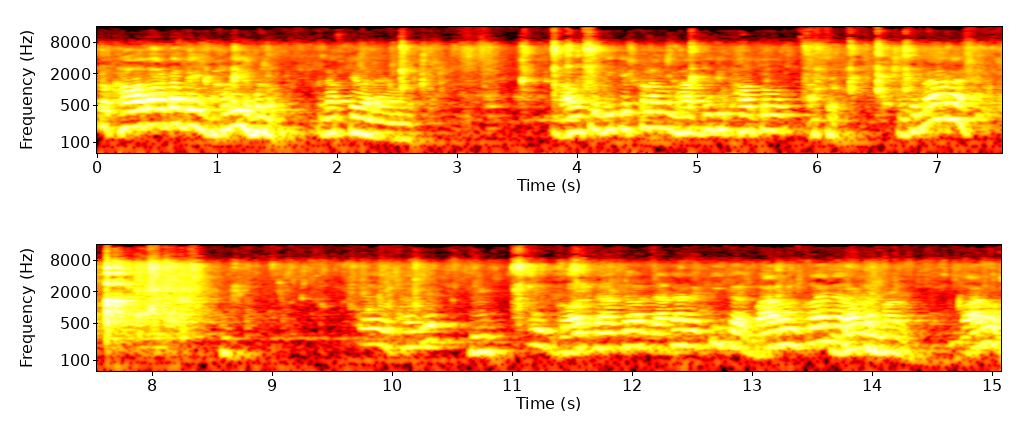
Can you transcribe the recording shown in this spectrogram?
তো খাওয়া দাওয়াটা বেশ ভালোই হলো রাত্রেবেলায় আমার। বাবুকে জিজ্ঞেস করলাম ভাত যদি খাওয়া তো আছে? না না। এই ঘর দাঁড় দেওয়ার ডাটারে কি কয়? বারণ কয় না? বারণ, বারণ।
